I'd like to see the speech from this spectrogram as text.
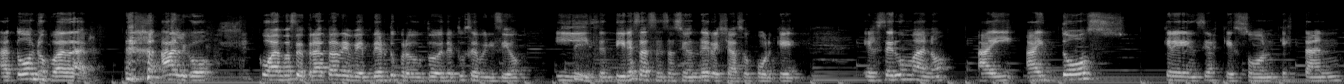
a todos nos va a dar algo cuando se trata de vender tu producto, vender tu servicio y sentir esa sensación de rechazo, porque el ser humano, hay, hay dos creencias que son, que están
